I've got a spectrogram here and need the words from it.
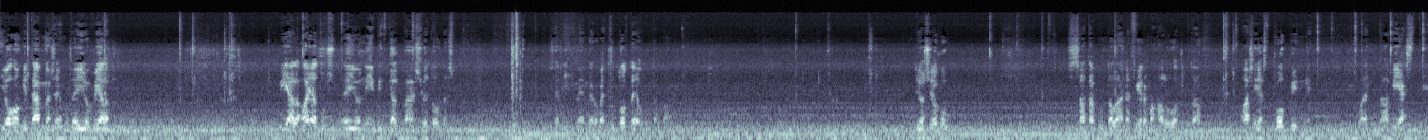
Johonkin tämmöiseen, mutta ei ole vielä, vielä ajatus ei ole niin pitkällä päässyt, että oltaisiin sen ihmeen ruvettu toteuttamaan. Jos joku satakuntalainen firma haluaa ottaa asiasta kopin, niin laittaa viestiä.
